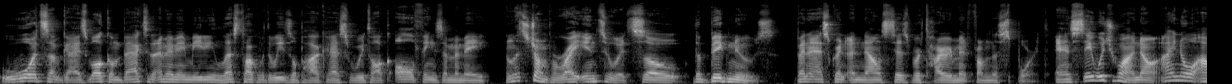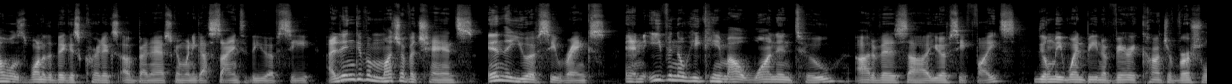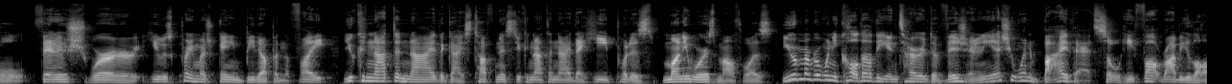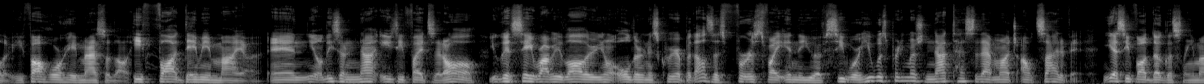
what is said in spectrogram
What's up, guys? Welcome back to the MMA meeting. Let's talk with the Weasel podcast where we talk all things MMA. And let's jump right into it. So, the big news Ben Askren announced his retirement from the sport. And say what you want. Now, I know I was one of the biggest critics of Ben Askren when he got signed to the UFC. I didn't give him much of a chance in the UFC ranks. And even though he came out one and two out of his uh, UFC fights, the only one being a very controversial finish where he was pretty much getting beat up in the fight, you cannot deny the guy's toughness. You cannot deny that he put his money where his mouth was. You remember when he called out the entire division, and he actually went by that. So he fought Robbie Lawler, he fought Jorge Masvidal, he fought Demian Maia, and you know these are not easy fights at all. You could say Robbie Lawler, you know, older in his career, but that was his first fight in the UFC where he was pretty much not tested that much outside of it. Yes, he fought Douglas Lima.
